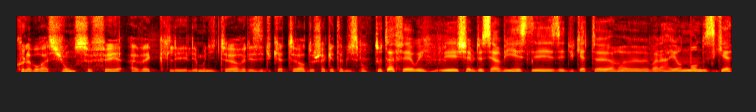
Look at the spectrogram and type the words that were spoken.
collaboration se fait avec les, les moniteurs et les éducateurs de chaque établissement. Tout à fait, oui. Les chefs de service, les éducateurs, euh, voilà. Et on demande ce qu'il y a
